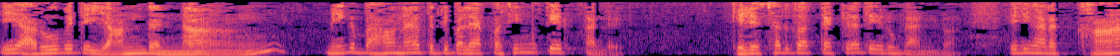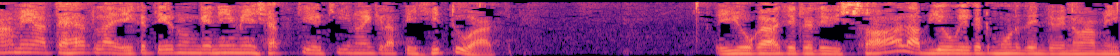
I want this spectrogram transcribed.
ඒ අරූපෙට යන්න නම් මේක භාවනා ප්‍රතිඵලයක් වශයෙන් තේරුම් ගන්න වෙනවා. කෙලෙස් හදු තත්ත්වයක් කියලා තේරුම් ගන්නවා. ඉතින් අර කාමයේ අතහැරලා ඒක තේරුම් ගැනීමේ ශක්තිය කියනවා කියලා අපි හිතුවත් ඒ යෝගාචරයේ විශාල අභියෝගයකට මුහුණ දෙන්න වෙනවා මේ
